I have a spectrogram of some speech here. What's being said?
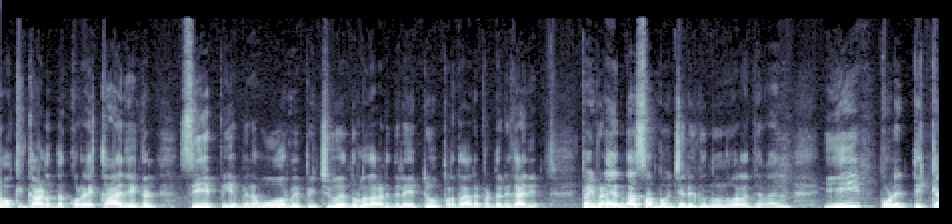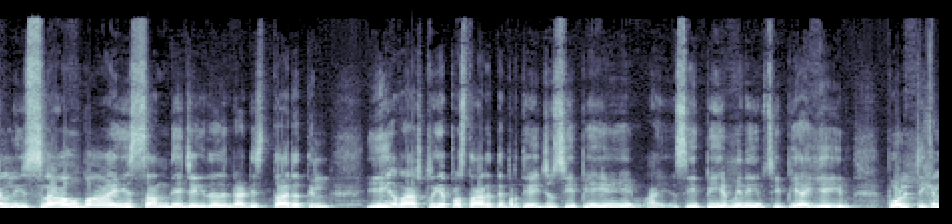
നോക്കിക്കാണുന്ന കുറേ കാര്യങ്ങൾ സി പി എമ്മിനെ ഓർമ്മിപ്പിച്ചു എന്നുള്ളതാണ് ഇതിൽ ഏറ്റവും പ്രധാനപ്പെട്ട ഒരു കാര്യം. ഇപ്പം ഇവിടെ എന്താ സംഭവിച്ചിരിക്കുന്നു എന്ന് പറഞ്ഞാൽ ഈ പൊളിറ്റിക്കൽ ഇസ്ലാവുമായി സന്ധ്യ ചെയ്തതിന്റെ അടിസ്ഥാനത്തിൽ ഈ രാഷ്ട്രീയ പ്രസ്ഥാനത്തെ പ്രത്യേകിച്ച് സി പി ഐയെയും സി പി എമ്മിനെയും സി പി ഐയെയും പൊളിറ്റിക്കൽ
